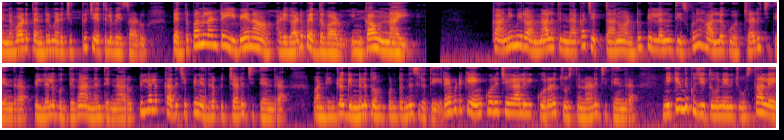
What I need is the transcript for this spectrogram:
చిన్నవాడు తండ్రి మెడ చుట్టూ చేతులు వేశాడు. పెద్ద పనులంటే ఇవేనా? అడిగాడు పెద్దవాడు. ఇంకా ఉన్నాయి. కానీ మీరు అన్నాలు తిన్నాక చెప్తాను అంటూ పిల్లల్ని తీసుకుని హాల్లోకి వచ్చాడు జితేంద్ర. పిల్లలు బుద్ధిగా అన్నం తిన్నారు. పిల్లలకు కథ చెప్పి నిద్రపుచ్చాడు జితేంద్ర. వంటింట్లో గిన్నెలు తోముకుంటుంది శృతి. రేపటికి ఏం కూర చేయాలి? కూరలు చూస్తున్నాడు జితేంద్ర. నీకెందుకు జితు? నేను చూస్తాలే.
